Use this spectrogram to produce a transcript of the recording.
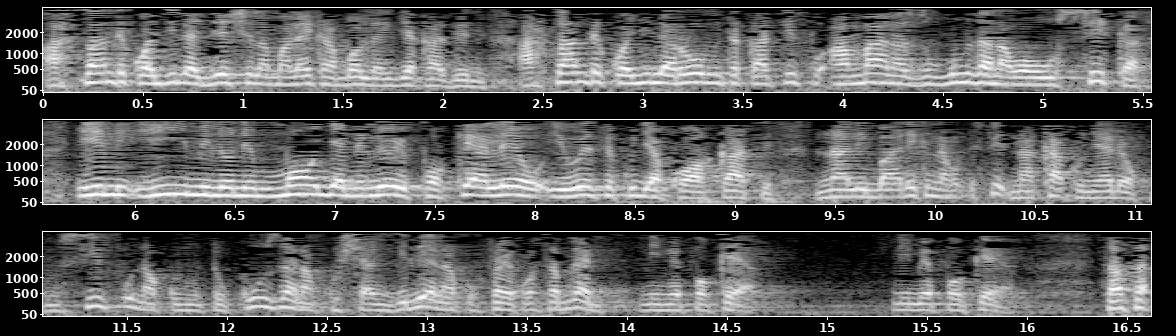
Asante kwa ajili ya jeshi la malaika ambao linaingia kazini. Asante kwa ajili ya roho mtakatifu ambaye anazungumza na wahusika ili hii milioni moja niliyoipokea leo iweze kuja kwa wakati. Nalibariki na, nakaa kwenye hali ya kumsifu na kumtukuza na kushangilia na kufurahi. Kwa sababu gani? Nimepokea. Nimepokea. Sasa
